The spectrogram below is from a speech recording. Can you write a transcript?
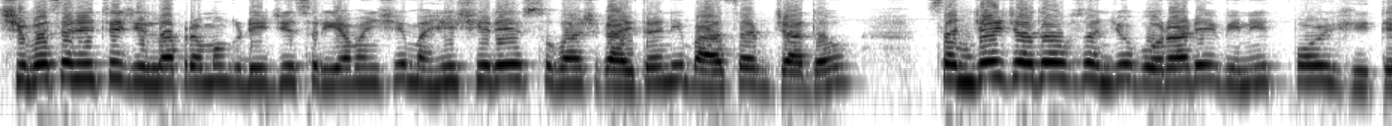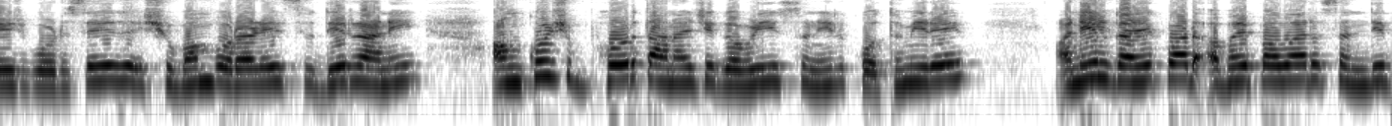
शिवसेनेचे जिल्हाप्रमुख डी जी सूर्यवंशी महेश हिरे सुभाष गायधनी बाळासाहेब जाधव संजय जाधव संजू बोराडे विनीत पोळ हितेश गोडसे शुभम बोराडे सुधीर राणे अंकुश भोर तानाजी गवळी सुनील कोथमिरे अनिल गायकवाड अभय पवार संदीप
